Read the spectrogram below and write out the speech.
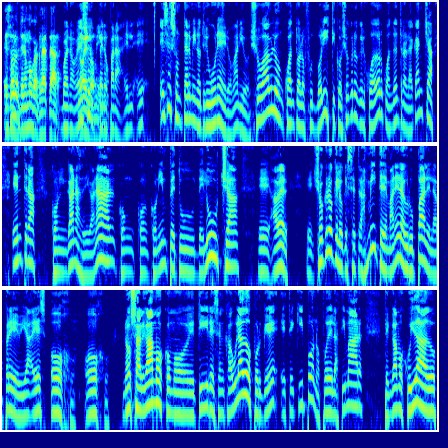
Eso lo tenemos que aclarar. Bueno, no eso, es lo mismo. pero pará, el- eh, ese es un término tribunero, Mario. Yo hablo en cuanto a lo futbolístico. Yo creo que el jugador cuando entra a la cancha entra con ganas de ganar, con, con, con ímpetu de lucha. Eh, a ver, eh, yo creo que lo que se transmite de manera grupal en la previa es, ojo, ojo, no salgamos como eh, tigres enjaulados porque este equipo nos puede lastimar, tengamos cuidado,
